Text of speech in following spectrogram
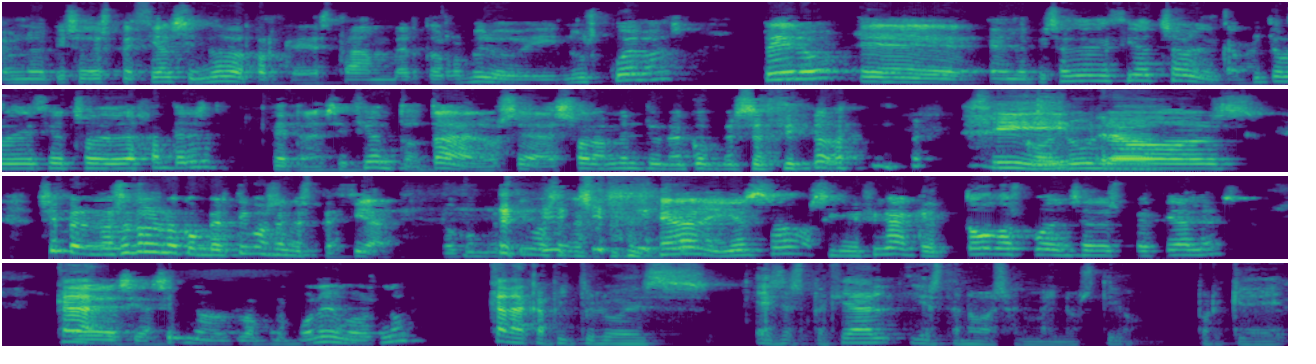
un episodio especial sin duda porque están Berto Romero y Nus Cuevas, pero eh, el episodio 18, el capítulo 18 de The Hunter es de transición total, o sea, es solamente una conversación sí, con unos... Pero... Sí, pero nosotros lo convertimos en especial, lo convertimos en especial y eso significa que todos pueden ser especiales cada... eh, si así nos lo proponemos, ¿no? Cada capítulo es, es especial y este no va a ser menos, tío, porque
